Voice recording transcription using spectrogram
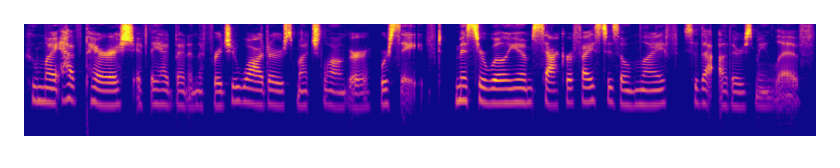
who might have perished if they had been in the frigid waters much longer were saved. Mr. Williams sacrificed his own life so that others may live.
